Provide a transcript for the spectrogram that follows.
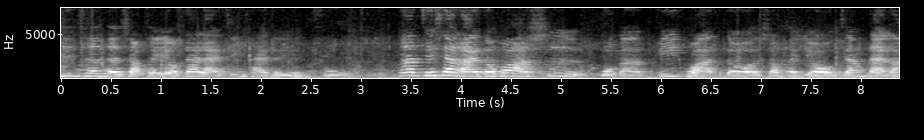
新生的小朋友带来精彩的演出。那接下来的话是我们 b 团的小朋友将带来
